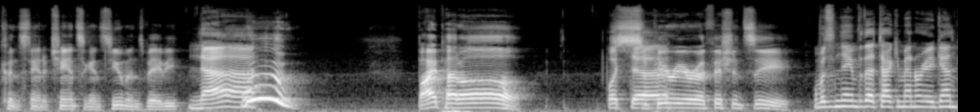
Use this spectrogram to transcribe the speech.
couldn't stand a chance against humans, baby. Nah. Woo! Bipedal. What, uh, superior efficiency? what was the name of that documentary again?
